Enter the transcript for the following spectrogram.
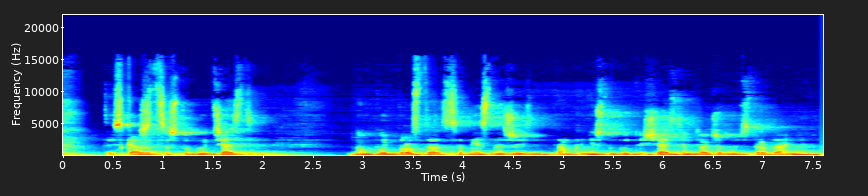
То есть кажется, что будет счастье. Но будет просто совместная жизнь. Там, конечно, будет и счастье, но также будет страдание.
